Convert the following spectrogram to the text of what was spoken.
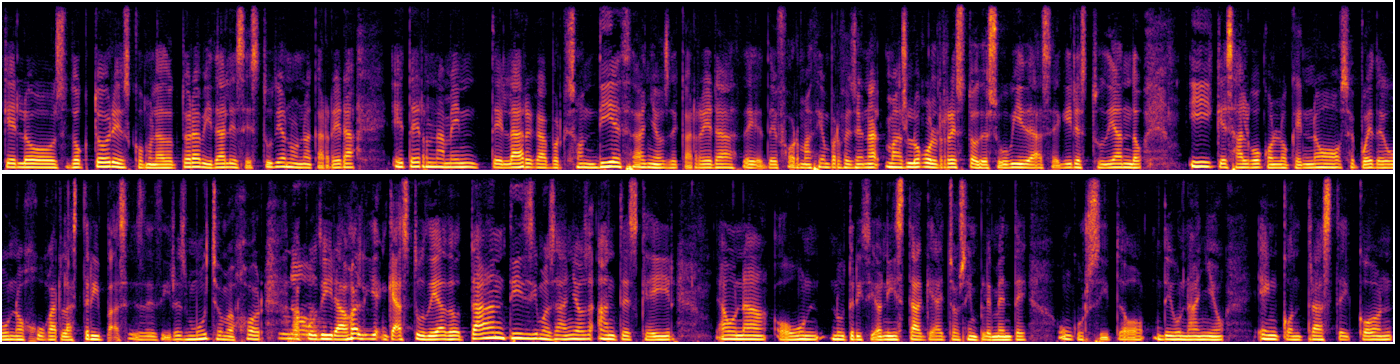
que los doctores, como la doctora Vidales, estudian una carrera eternamente larga, porque son 10 años de carrera de, de formación profesional, más luego el resto de su vida, seguir estudiando y que es algo con lo que no se puede uno jugar las tripas. Es decir, es mucho mejor acudir a alguien que ha estudiado tantísimos años antes que ir a una o un nutricionista que ha hecho simplemente un cursito de un año en contraste con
